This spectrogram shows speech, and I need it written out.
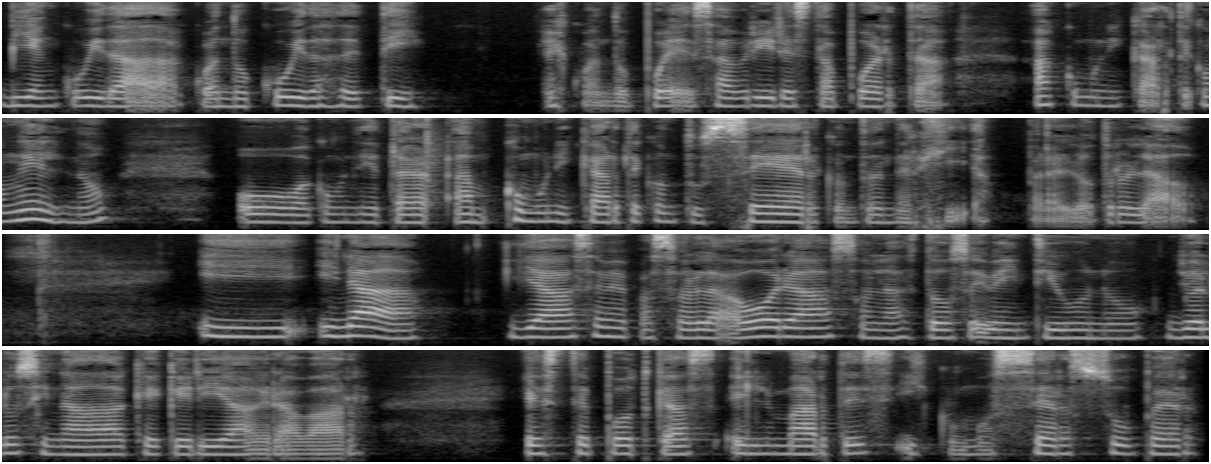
bien cuidada, cuando cuidas de ti. Es cuando puedes abrir esta puerta a comunicarte con Él, ¿no? O a, comunicarte con tu ser, con tu energía, para el otro lado. Y, y nada, ya se me pasó la hora, son las 12 y 21. Yo alucinada que quería grabar este podcast el martes y como ser súper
